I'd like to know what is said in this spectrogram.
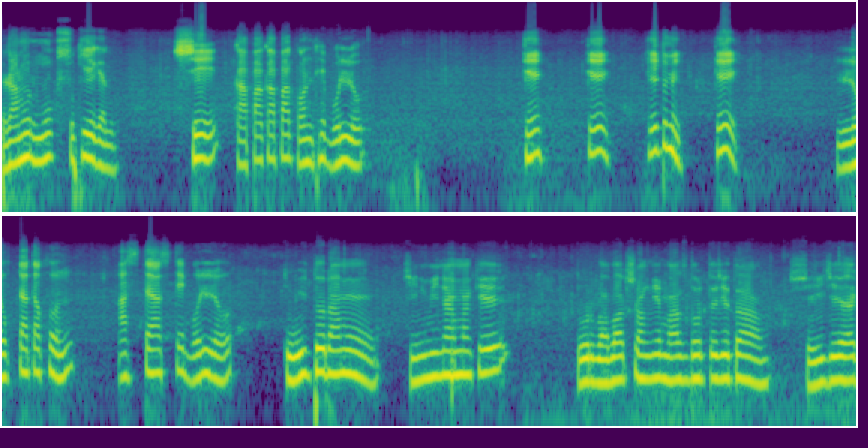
রামুর মুখ শুকিয়ে গেল। সে কাপা কাপা কণ্ঠে বলল কে? কে? কে তুমি? কে? লোকটা তখন আস্তে আস্তে বলল তুই তো রামু চিনবি না আমাকে? তোর বাবার সঙ্গে মাছ ধরতে যেতাম সেই যে এক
